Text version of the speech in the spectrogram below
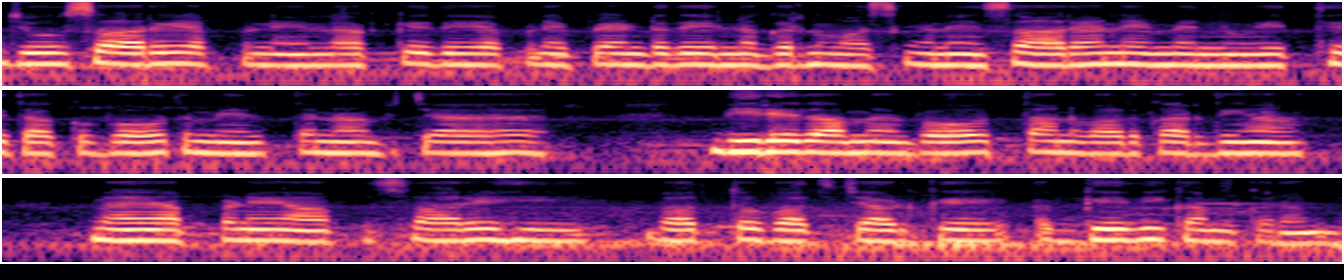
ਜੋ ਸਾਰੇ ਆਪਣੇ ਇਲਾਕੇ ਦੇ, ਆਪਣੇ ਪਿੰਡ ਦੇ ਨਗਰ ਨਿਵਾਸੀਆਂ ਨੇ, ਸਾਰਿਆਂ ਨੇ ਮੈਨੂੰ ਇੱਥੇ ਤੱਕ ਬਹੁਤ ਮਿਹਨਤ ਨਾਲ ਪਹੁੰਚਾਇਆ ਹੈ। ਵੀਰੇ ਦਾ ਮੈਂ ਬਹੁਤ ਧੰਨਵਾਦ ਕਰਦੀ ਹਾਂ। ਮੈਂ ਆਪਣੇ ਆਪ ਸਾਰੇ ਹੀ ਵੱਧ ਤੋਂ ਵੱਧ ਚੜ ਕੇ ਅੱਗੇ ਵੀ ਕੰਮ ਕਰਾਂਗੀ।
